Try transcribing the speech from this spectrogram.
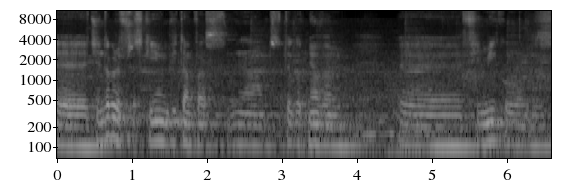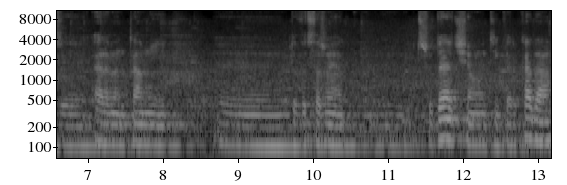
E, Dzień dobry wszystkim. Witam Was na cotygodniowym e, filmiku z elementami e, do wytwarzania 3D. Dzisiaj Tinkercada,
